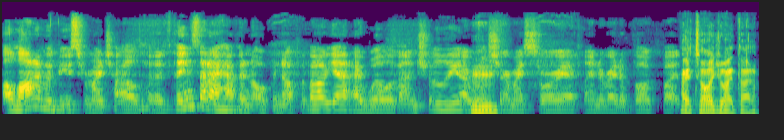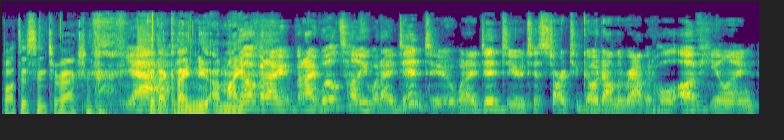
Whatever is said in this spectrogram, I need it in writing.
a lot of abuse from my childhood. Things that I haven't opened up about yet. I will eventually. I will Mhm. share my story. I plan to write a book, but I told you I thought about this interaction yeah. because I, knew I might. No, but I but I will tell you what I did do. What I did do to start to go down the rabbit hole of healing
